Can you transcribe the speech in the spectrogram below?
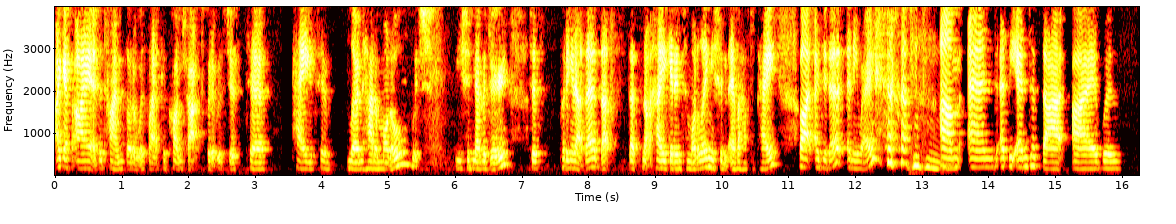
I guess I at the time thought it was like a contract, but it was just to pay to learn how to model, which you should never do. Just putting it out there, that's that's not how you get into modeling. You shouldn't ever have to pay. But I did it anyway. um, and at the end of that, I was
